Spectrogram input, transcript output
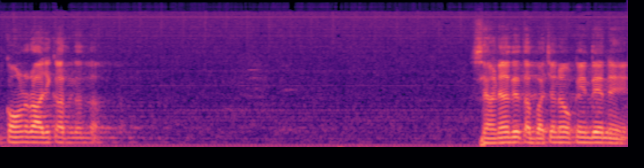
ਕੌਣ ਰਾਜ ਕਰਨ ਦਿੰਦਾ? ਸਿਆਣਿਆਂ ਦੇ ਤਾਂ ਬਚਨ ਉਹ ਕਹਿੰਦੇ ਨੇ,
